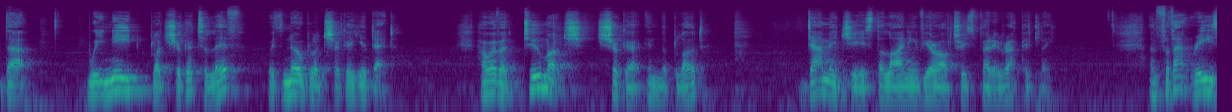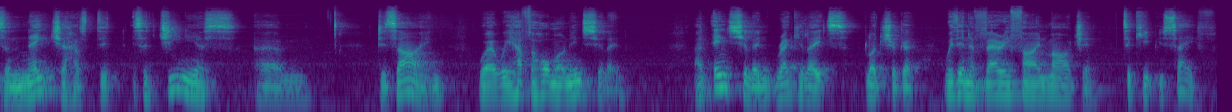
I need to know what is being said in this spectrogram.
that we need blood sugar to live. With no blood sugar, you're dead. However, too much sugar in the blood damages the lining of your arteries very rapidly. And for that reason, nature has it's a genius um, design where we have the hormone insulin, and insulin regulates blood sugar within a very fine margin to keep you safe.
